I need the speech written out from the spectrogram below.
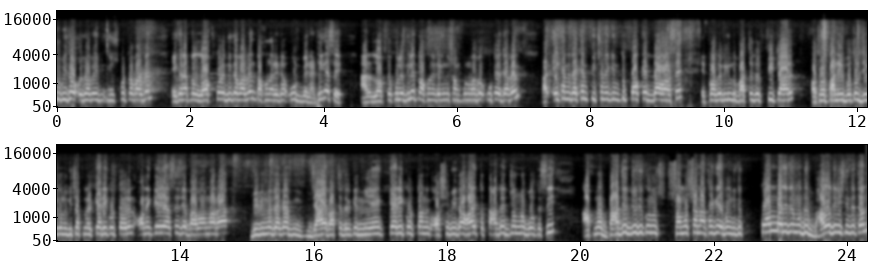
সুবিধা, ওইভাবে ইউজ করতে পারবেন। এখানে আপনার লক করে দিতে পারবেন, তখন আর এটা উঠবে না, ঠিক আছে? আর লকটা খুলে দিলে তখন এটা কিন্তু সম্পূর্ণভাবে উঠে যাবে। আর এখানে দেখেন, পিছনে কিন্তু পকেট দেওয়া আছে। এই পকেটে কিন্তু বাচ্চাদের ফিটার অথবা পানির বোতল যে কোনো কিছু আপনারা ক্যারি করতে পারেন। অনেকেই আছে যে বাবা মারা বিভিন্ন জায়গায় যায় বাচ্চাদেরকে নিয়ে ক্যারি করতে অনেক অসুবিধা হয়। তো তাদের জন্য বলতেছি, আপনার বাজেট যদি কোনো সমস্যা না থাকে এবং যদি কম বাজেটের মধ্যে ভালো জিনিস নিতে চান,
